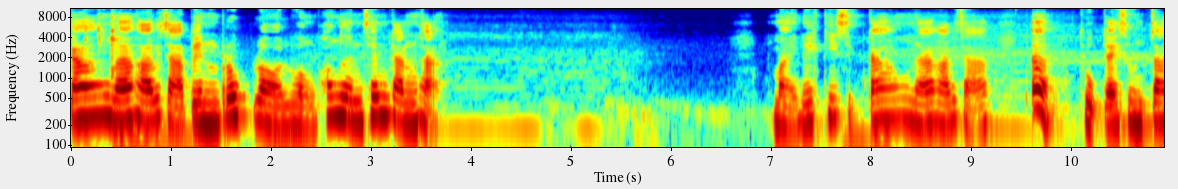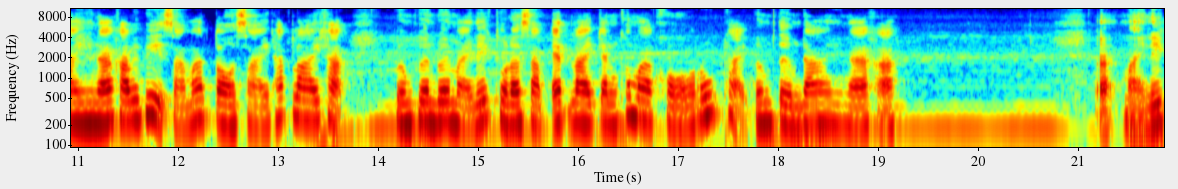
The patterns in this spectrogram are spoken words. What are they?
19 นะคะพี่จ๋าเป็นรูปหล่อหลวงพ่อเงินเช่นกันค่ะ หมายเลขที่ 19 นะคะพี่จ๋าอะถูกใจสนใจนะคะพี่พี่สามารถต่อสายทักไลน์ค่ะ เพิ่มเพื่อนด้วยหมายเลขโทรศัพท์แอดไลน์กันเข้ามาขอรูปถ่ายเพิ่มเติมได้นะคะอะหมายเลข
